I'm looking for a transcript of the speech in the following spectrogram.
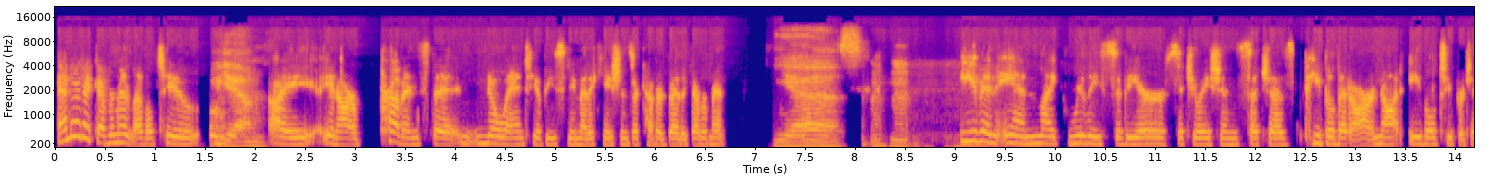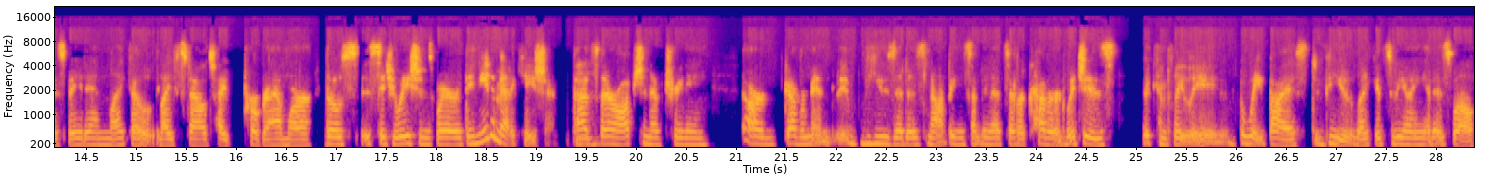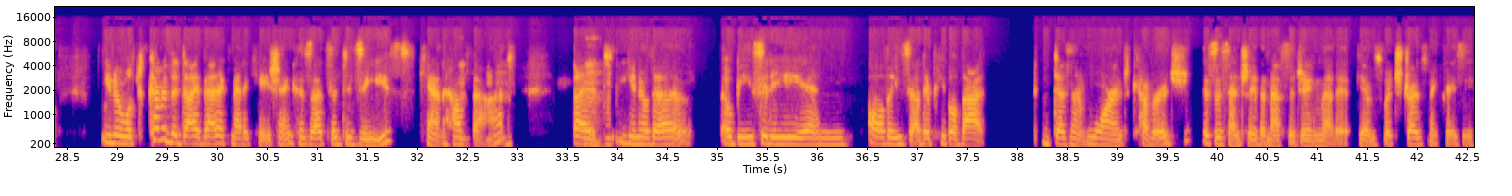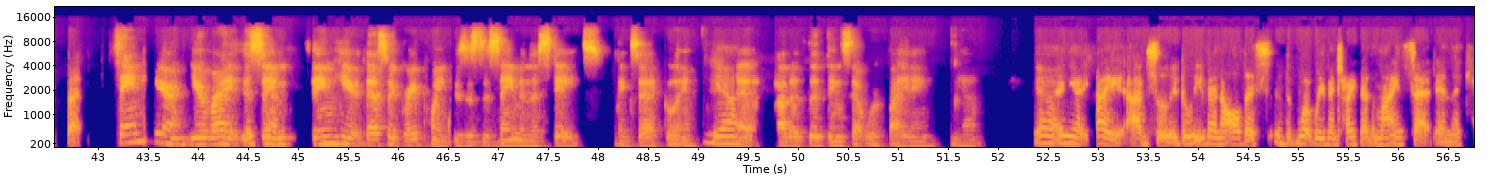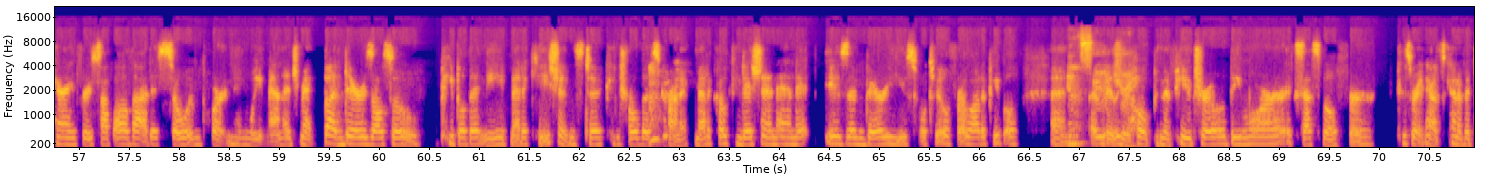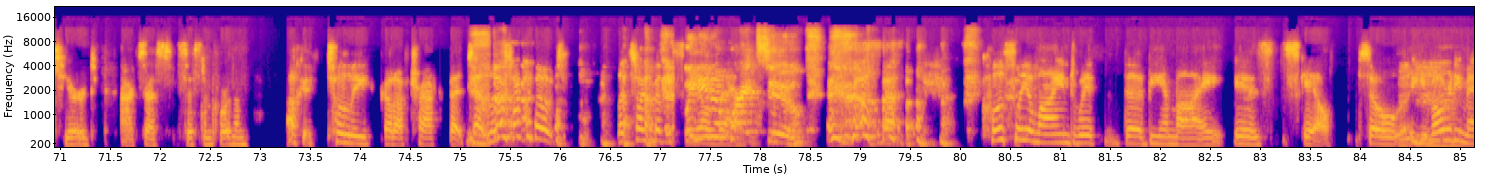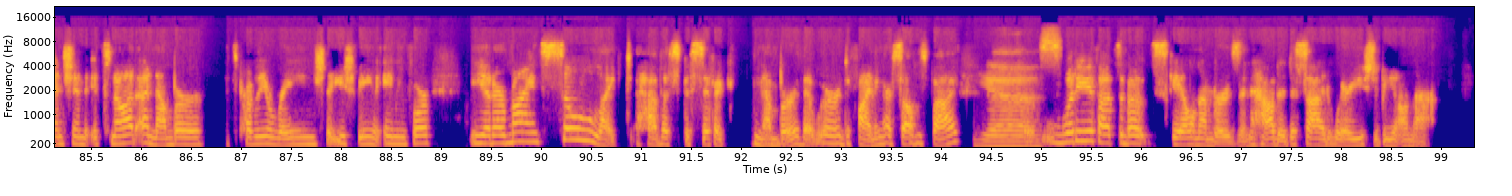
and at a government level too. Oh yeah. I in our province, the no anti-obesity medications are covered by the government. Yes. Mm-hmm. Even in like really severe situations, such as people that are not able to participate in like a lifestyle type program or those situations where they need a medication, that's mm-hmm. their option of treating. Our government views it as not being something that's ever covered, which is a completely weight biased view. Like it's viewing it as well. You know, we'll cover the diabetic medication because that's a disease, can't help mm-hmm. that. But, mm-hmm. you know, the obesity and all these other people that doesn't warrant coverage is essentially the messaging that it gives which drives me crazy but same here you're right the same same here. That's a great point because it's the same in the States. Exactly. Yeah. A lot of the things that we're fighting. Yeah. Yeah, and yeah, I absolutely believe in all this. What we've been talking about, the mindset and the caring for yourself, all that is so important in weight management. But there's also people that need medications to control this mm-hmm. chronic medical condition, and it is a very useful tool for a lot of people. And I really hope in the future it will be more accessible for because right now it's kind of a tiered access system for them. Okay, totally got off track, but uh, let's talk about let's talk about the scale. We need a part two. closely aligned with the BMI is scale. So mm-hmm. you've already mentioned it's not a number; it's probably a range that you should be aiming for. Yet our minds so like to have a specific number that we're defining ourselves by. Yes. What are your thoughts about scale numbers and how to decide where you should be on that?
